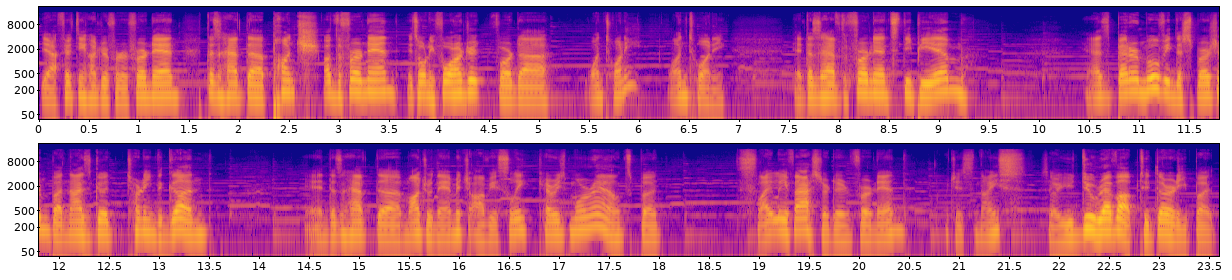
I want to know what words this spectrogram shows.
Yeah, 1500 for the Ferdinand. Doesn't have the punch of the Ferdinand. It's only 400 for the 120? 120. It doesn't have the Ferdinand's DPM. It has better moving dispersion, but not as good turning the gun. And doesn't have the module damage, obviously. Carries more rounds, but slightly faster than Ferdinand, which is nice. So you do rev up to 30, but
